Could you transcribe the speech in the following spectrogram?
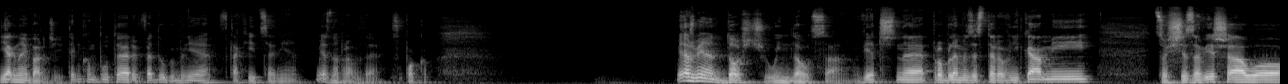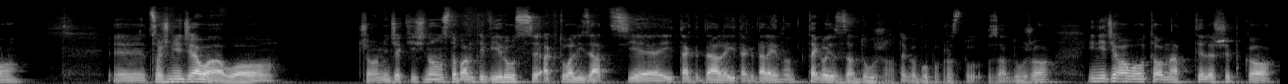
Jak najbardziej. Ten komputer według mnie w takiej cenie jest naprawdę spoko. Ja już miałem dość Windowsa. Wieczne problemy ze sterownikami, coś się zawieszało, yy, coś nie działało. Trzeba mieć jakieś non-stop antywirusy, aktualizacje i tak dalej, i tak dalej. No tego jest za dużo. Tego było po prostu za dużo. I nie działało to na tyle szybko,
